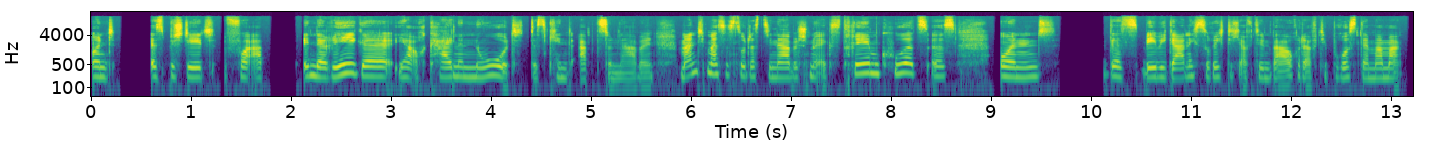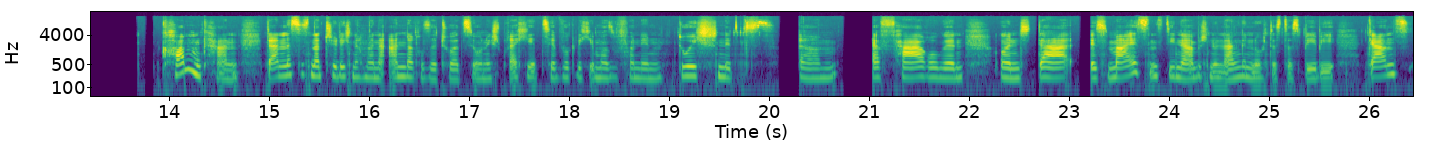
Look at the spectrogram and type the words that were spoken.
und es besteht vorab in der Regel ja auch keine Not, das Kind abzunabeln. Manchmal ist es so, dass die Nabelschnur extrem kurz ist und das Baby gar nicht so richtig auf den Bauch oder auf die Brust der Mama kommen kann, dann ist es natürlich nochmal eine andere Situation. Ich spreche jetzt hier wirklich immer so von den Durchschnittserfahrungen ähm, und da ist meistens die Nabelschnur lang genug, dass das Baby ganz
